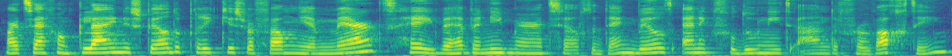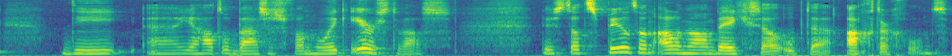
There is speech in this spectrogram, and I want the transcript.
Maar het zijn gewoon kleine speldenprikjes waarvan je merkt: hé, hey, we hebben niet meer hetzelfde denkbeeld en ik voldoe niet aan de verwachting die uh, je had op basis van hoe ik eerst was. Dus dat speelt dan allemaal een beetje zo op de achtergrond.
